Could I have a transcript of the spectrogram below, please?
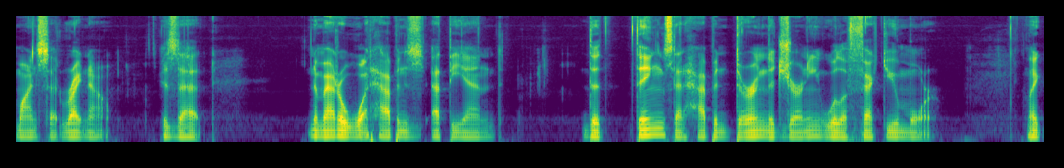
mindset right now. Is that no matter what happens at the end, the things that happen during the journey will affect you more. Like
